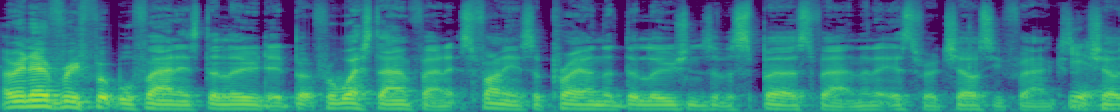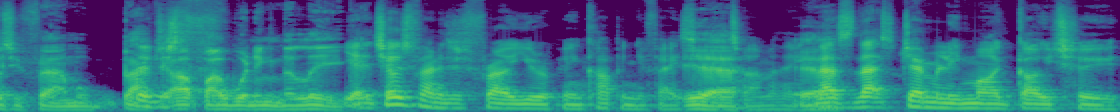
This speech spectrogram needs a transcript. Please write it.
I mean, every football fan is deluded, but for a West Ham fan, it's funnier to prey on the delusions of a Spurs fan than it is for a Chelsea fan because a Chelsea fan will back it just up by winning the league. Yeah, Chelsea fans just throw a European Cup in your face every time. I think that's that's generally my go-to.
